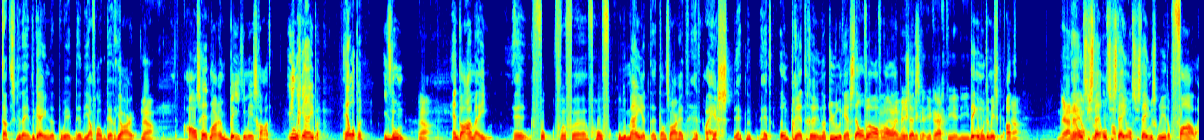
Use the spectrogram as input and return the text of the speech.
dat is de name of the game, dat probeer ik hè, die afgelopen 30 jaar. Ja, Als het maar een beetje misgaat, ingrijpen, helpen, iets doen. ja, En daarmee hè, voor, voor, voor, voor- ondermijn het, het, als het, het, het, herst- het, het onprettige natuurlijke herstelverhaal van allerlei ja, je- processen. Je, je, krijgt die, die Dingen moeten mis... ad- Ja. Ja, nee, ons, systeem, ons, systeem, ons systeem is gebaseerd op falen,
